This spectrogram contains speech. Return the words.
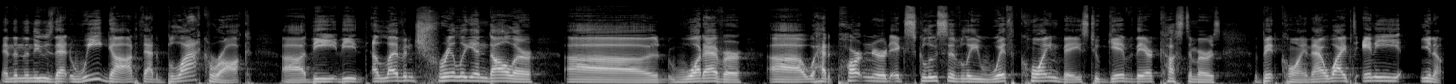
And then the news that we got that BlackRock, uh, the the 11 trillion dollar uh, whatever, uh, had partnered exclusively with Coinbase to give their customers Bitcoin. That wiped any, you know,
